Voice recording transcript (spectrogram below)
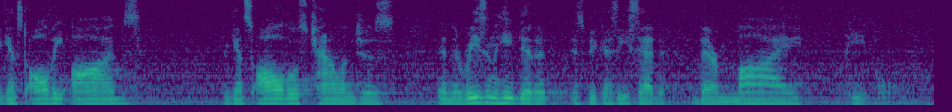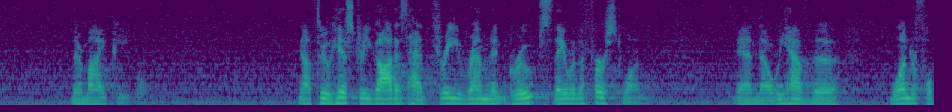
against all the odds, against all those challenges. And the reason he did it is because he said, They're my people. They're my people. Now, through history, God has had three remnant groups. They were the first one. And uh, we have the wonderful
